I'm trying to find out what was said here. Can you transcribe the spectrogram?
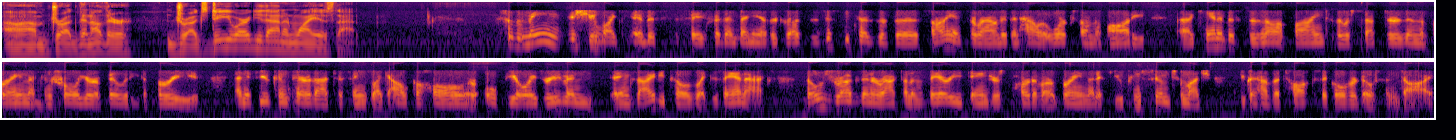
um, drug than other drugs. Do you argue that, and why is that? So the main issue why cannabis is safer than many other drugs is just because of the science around it and how it works on the body. Uh, cannabis does not bind to the receptors in the brain that control your ability to breathe. And if you compare that to things like alcohol or opioids or even anxiety pills like Xanax, those drugs interact on a very dangerous part of our brain that if you consume too much, you can have a toxic overdose and die.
